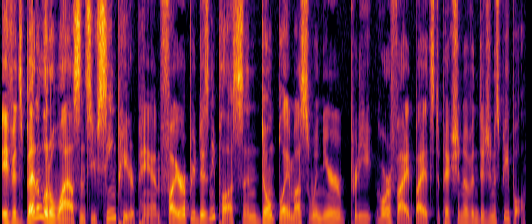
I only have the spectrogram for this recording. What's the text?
if it's been a little while since you've seen Peter Pan, fire up your Disney Plus and don't blame us when you're pretty horrified by its depiction of indigenous people.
